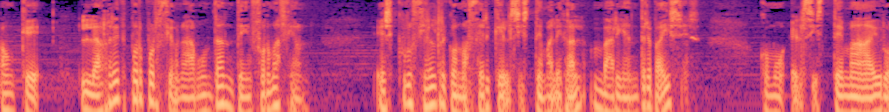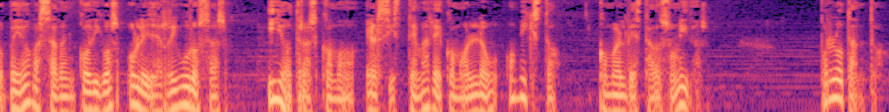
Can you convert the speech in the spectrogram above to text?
Aunque la red proporciona abundante información, es crucial reconocer que el sistema legal varía entre países, como el sistema europeo basado en códigos o leyes rigurosas y otras como el sistema de common law o mixto, como el de Estados Unidos. Por lo tanto,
